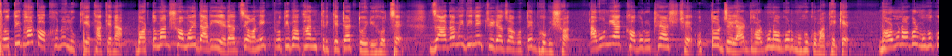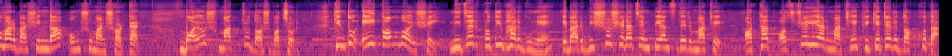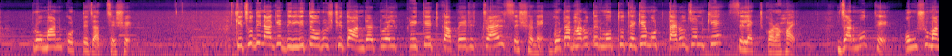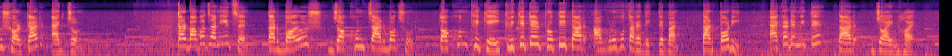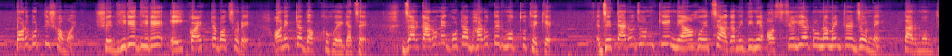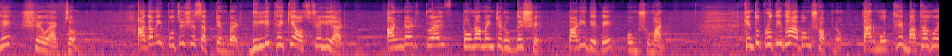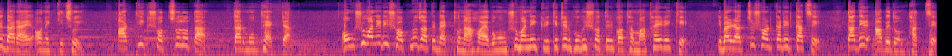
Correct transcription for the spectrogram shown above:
প্রতিভা কখনো লুকিয়ে থাকে না। বর্তমান সময়ে দাঁড়িয়ে রাজ্যে অনেক প্রতিভাবান ক্রিকেটার তৈরি হচ্ছে। যা আগামী দিনে ক্রীড়া জগতের ভবিষ্যৎ। এমনই এক খবর উঠে আসছে উত্তর জেলার ধর্মনগর মহকুমা থেকে। ধর্মনগর মহকুমার বাসিন্দা অংশুমান সরকার। বয়স মাত্র দশ বছর। কিন্তু এই কম বয়সেই নিজের প্রতিভার গুণে এবার বিশ্বসেরা চ্যাম্পিয়ন্সদের মাঠে, অর্থাৎ অস্ট্রেলিয়ার মাঠে ক্রিকেটের দক্ষতা প্রমাণ করতে যাচ্ছে সে। কিছুদিন আগে দিল্লিতে অনুষ্ঠিত আন্ডার টুয়েলভ ক্রিকেট কাপের ট্রায়াল সেশনে গোটা ভারতের মধ্য থেকে মোট তেরো জনকে সিলেক্ট করা হয়, যার মধ্যে অংশুমান সরকার একজন। তার বাবা জানিয়েছেন, তার বয়স যখন চার বছর, তখন থেকেই ক্রিকেটের প্রতি তার আগ্রহ তারা দেখতে পান। তারপরই একাডেমিতে তার জয়েন হয়। পরবর্তী সময় সে ধীরে ধীরে এই কয়েকটা বছরে অনেকটা দক্ষ হয়ে গেছে, যার কারণে গোটা ভারতের মধ্য থেকে যে তেরো জনকে নেওয়া হয়েছে আগামী দিনে অস্ট্রেলিয়া টুর্নামেন্টের জন্যে, তার মধ্যে সেও একজন। আগামী পঁচিশে সেপ্টেম্বর দিল্লি থেকে অস্ট্রেলিয়ার আন্ডার টুয়েলভ টুর্নামেন্টের উদ্দেশ্যে পাড়ি দেবে অংশুমান। কিন্তু প্রতিভা এবং স্বপ্ন, তার মধ্যে বাধা হয়ে দাঁড়ায় অনেক কিছুই। আর্থিক সচ্ছলতা তার মধ্যে একটা অংশমানেরই স্বপ্ন যাতে ব্যর্থ না হয় এবং অংশমানের ক্রিকেটের ভবিষ্যতের কথা মাথায় রেখে এবার রাজ্য সরকারের কাছে তাদের আবেদন থাকছে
